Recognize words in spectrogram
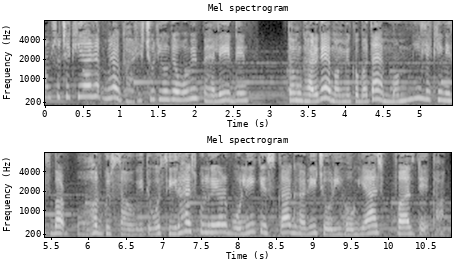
हम सोचे कि यार मेरा घड़ी चोरी हो गया वो भी पहले ही दिन। तो हम घर गए मम्मी को बताया मम्मी लेकिन इस बार बहुत गुस्सा हो गई थी। वो सीधा स्कूल गई और बोली कि इसका घड़ी चोरी हो गया फ़र्स्ट डे था।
